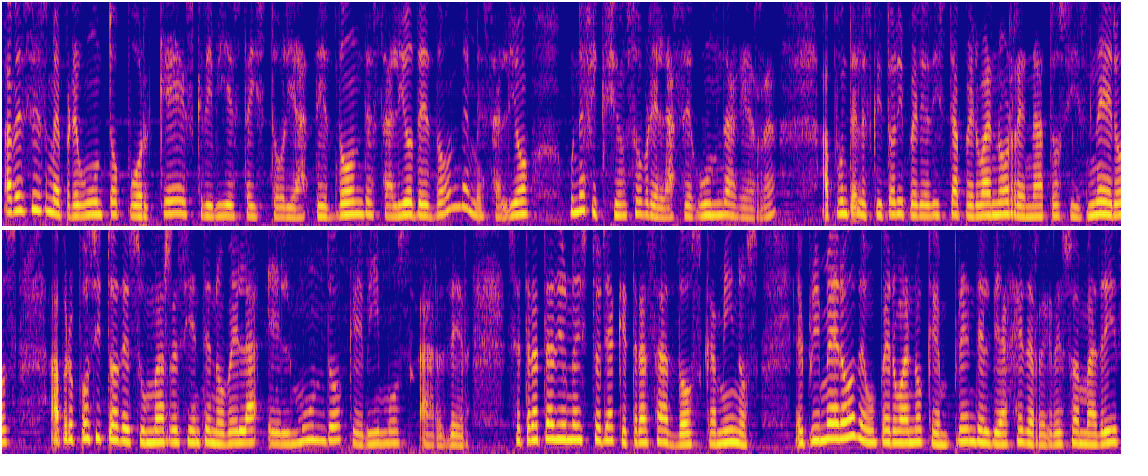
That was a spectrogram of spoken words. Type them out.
A veces me pregunto por qué escribí esta historia, de dónde salió, de dónde me salió una ficción sobre la Segunda Guerra, apunta el escritor y periodista peruano Renato Cisneros a propósito de su más reciente novela El mundo que vimos arder. Se trata de una historia que traza dos caminos. El primero de un peruano que emprende el viaje de regreso a Madrid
